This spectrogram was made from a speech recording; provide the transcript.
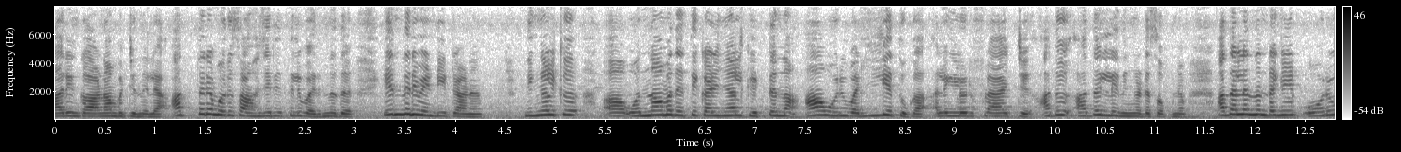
ആരും കാണാൻ പറ്റുന്നില്ല. അത്തരം ഒരു സാഹചര്യത്തിൽ വരുന്നത് എന്തിനു വേണ്ടിയിട്ടാണ്? നിങ്ങൾക്ക് ഒന്നാമതെത്തിക്കഴിഞ്ഞാൽ കിട്ടുന്ന ആ ഒരു വലിയ തുക അല്ലെങ്കിൽ ഒരു ഫ്ലാറ്റ് അത് അതല്ലേ നിങ്ങളുടെ സ്വപ്നം. അതല്ലെന്നുണ്ടെങ്കിൽ ഓരോ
